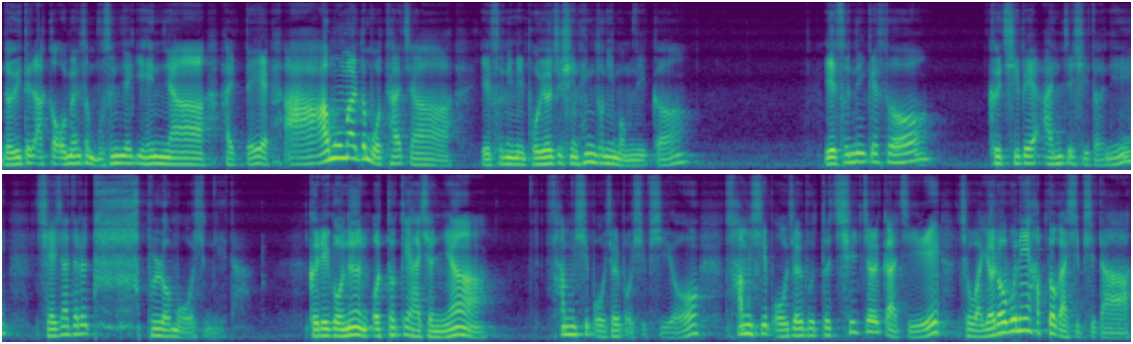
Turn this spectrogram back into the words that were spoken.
너희들 아까 오면서 무슨 얘기 했냐 할 때에 아무 말도 못하자 예수님이 보여주신 행동이 뭡니까? 예수님께서 그 집에 앉으시더니 제자들을 다 불러 모으십니다. 그리고는 어떻게 하셨냐? 35절 보십시오. 35절부터 7절까지 저와 여러분이 합독하십시다.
